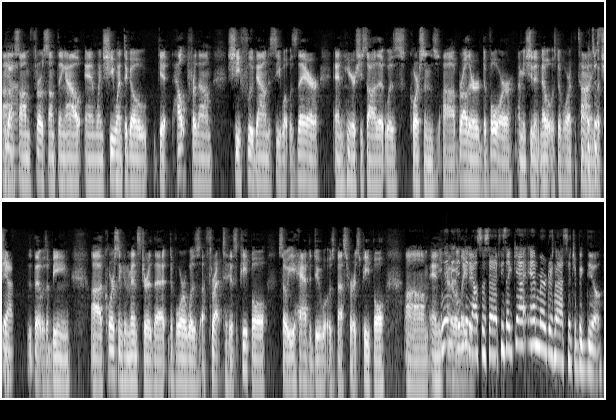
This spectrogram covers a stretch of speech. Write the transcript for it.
uh, Yeah. saw him throw something out. And when she went to go get help for them, she flew down to see what was there. And here she saw that it was Korsin's uh, brother, Devore. I mean, she didn't know it was Devore at the time, just- but she yeah. that was a being. Uh, Korsin convinced her that Devore was a threat to his people, so he had to do what was best for his people. Um, and he kind of and then related. he also said he's like, yeah, and murder's not such a big deal.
